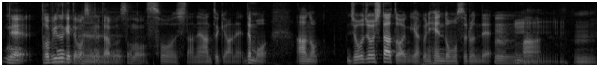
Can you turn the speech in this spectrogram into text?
ね飛び抜けてますよね、うん。多分その、そうでしたねあの時はね。でもあの上場した後は逆に変動もするんで、うん。まあうん、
